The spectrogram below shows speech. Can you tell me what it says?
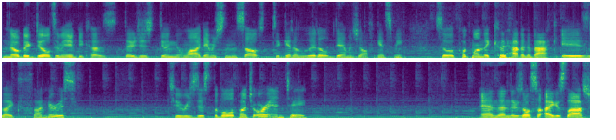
no big deal to me because they're just doing a lot of damage to themselves to get a little damage off against me. So a Pokemon they could have in the back is like Thundurus to resist the Bullet Punch or Entei. And then there's also Aegislash,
